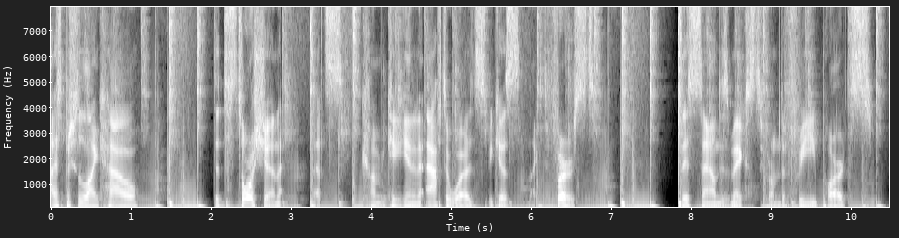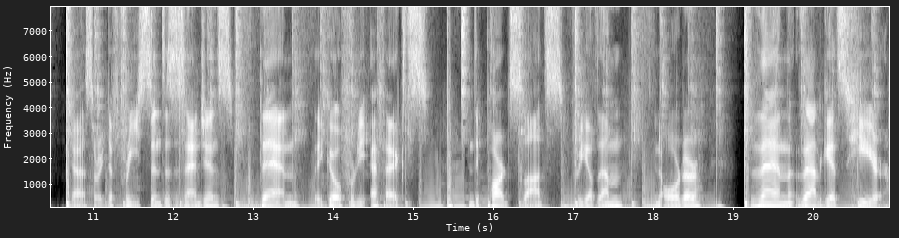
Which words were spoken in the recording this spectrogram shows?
I especially like how the distortion that's come kicking in afterwards because like first this sound is mixed from the free parts uh, sorry, the free synthesis engines. Then they go for the effects in the part slots, three of them in order. Then that gets here.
